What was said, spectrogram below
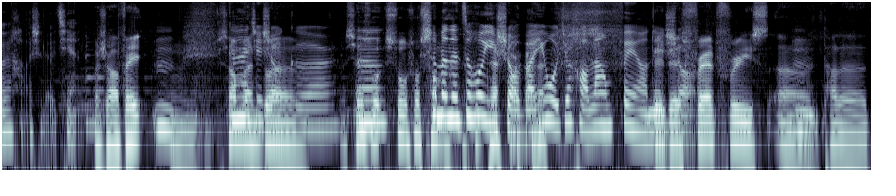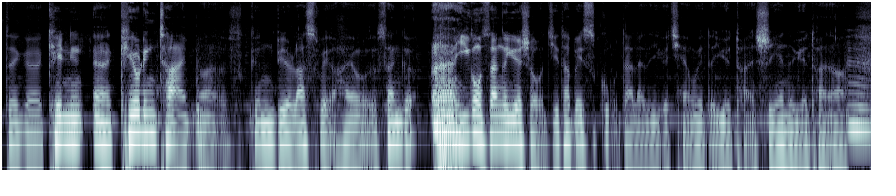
各位好，我是刘倩。我是阿飞。嗯，上半段歌，先说嗯说说上半段最后一首吧，因为我觉得好浪费啊，那对对首。，Fred Freeze，嗯嗯，他的这个 Killing，呃，Killing Time 啊，跟 Bill Laswell 还有三个，一共三个乐手，吉他、贝斯、鼓带来的一个前卫的乐团，实验的乐团啊，嗯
